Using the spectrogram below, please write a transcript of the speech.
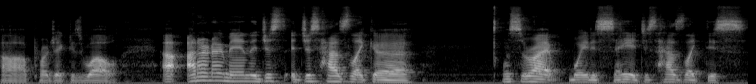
uh, project as well. Uh, I don't know, man. It just it just has like a what's the right way to say it? Just has like this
